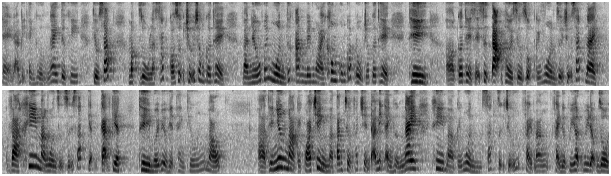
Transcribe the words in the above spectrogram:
trẻ đã bị ảnh hưởng ngay từ khi thiếu sắt. Mặc dù là sắt có dự trữ trong cơ thể và nếu với nguồn thức ăn bên ngoài không cung cấp đủ cho cơ thể thì uh, cơ thể sẽ sự tạm thời sử dụng cái nguồn dự trữ sắt này và khi mà nguồn dự trữ sắt cạn kiệt thì mới biểu hiện thành thiếu máu. À, thế nhưng mà cái quá trình mà tăng trưởng phát triển đã bị ảnh hưởng ngay khi mà cái nguồn sắt dự trữ phải mang phải được huy hận huy động rồi.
